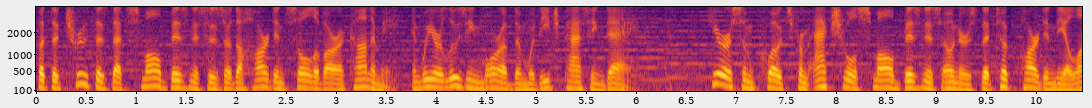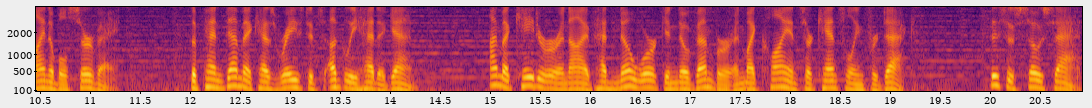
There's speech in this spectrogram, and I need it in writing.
But the truth is that small businesses are the heart and soul of our economy, and we are losing more of them with each passing day. Here are some quotes from actual small business owners that took part in the Alignable survey. The pandemic has raised its ugly head again. I'm a caterer and I've had no work in November and my clients are canceling for deck. This is so sad.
